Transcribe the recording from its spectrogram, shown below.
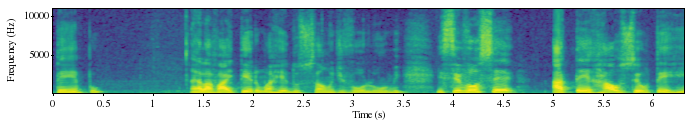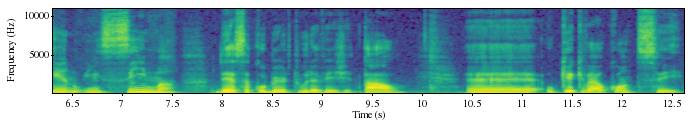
tempo, ela vai ter uma redução de volume, e se você aterrar o seu terreno em cima dessa cobertura vegetal, é, o que, que vai acontecer?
